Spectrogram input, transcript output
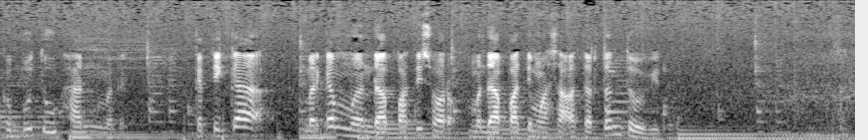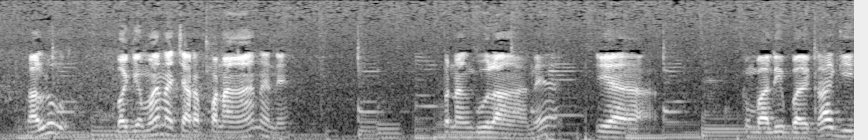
kebutuhan mereka ketika mereka mendapati suara- mendapati masalah tertentu gitu. Lalu bagaimana cara penanganannya? Penanggulangannya ya kembali balik lagi.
